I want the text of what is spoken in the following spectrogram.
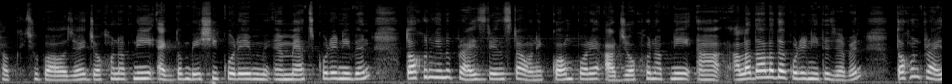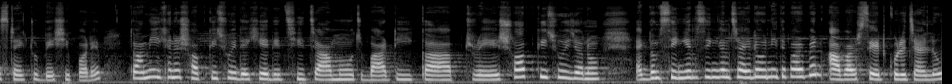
সব কিছু পাওয়া যায়। যখন আপনি একদম বেশি করে ম্যাচ করে নেবেন, তখন কিন্তু প্রাইস রেঞ্জটা অনেক কম পড়ে। আর যখন আপনি আলাদা আলাদা করে নিতে যাবেন, তখন প্রাইসটা একটু বেশি পড়ে। তো আমি এখানে সব কিছুই দেখিয়ে দিচ্ছি। চামচ, বাটি কাপ ট্রে সব কিছুই যেন একদম সিঙ্গেল সিঙ্গেল চাইলেও নিতে পারবেন, আবার সেট করে চাইলেও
